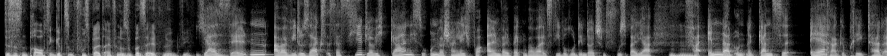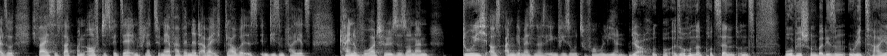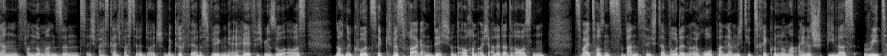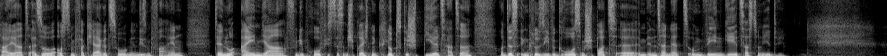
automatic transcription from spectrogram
das ist ein Brauch, den gibt es im Fußball halt einfach nur super selten irgendwie. Ja, selten, aber wie du sagst, ist das hier, glaube ich, gar nicht so unwahrscheinlich, vor allem weil Beckenbauer als Libero den deutschen Fußball ja mhm. verändert und eine ganze Ära geprägt hat. Also ich weiß, das sagt man oft, es wird sehr inflationär verwendet, aber ich glaube, es ist in diesem Fall jetzt keine Worthülse, sondern durchaus angemessen, das irgendwie so zu formulieren. Ja, also 100 Prozent. Und wo wir schon bei diesem Retiren von Nummern sind, ich weiß gar nicht, was der, deutsche Begriff wäre, deswegen äh, helfe ich mir so aus. Noch eine kurze Quizfrage an dich und auch an euch alle da draußen. 2020, da wurde in Europa nämlich die Trikotnummer eines Spielers retired, also aus dem Verkehr gezogen in diesem Verein der nur ein Jahr für die Profis des entsprechenden Clubs gespielt hatte und das inklusive großem Spott äh, im Internet. Um wen geht's? Hast du eine Idee?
